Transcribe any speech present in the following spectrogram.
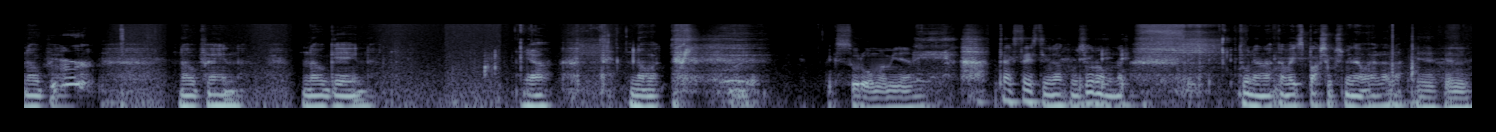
no pain, no pain, no gain. jah, no vot peaks suruma minema. peaks tõesti hakkama suruma, tunnen, hakkan veits paksuks minema jälle, noh. jah, jälle.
